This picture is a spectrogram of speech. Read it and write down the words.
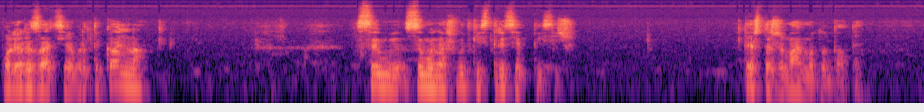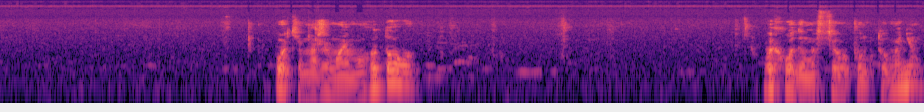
Поляризація вертикальна. Сим- Символьна швидкість 30 тисяч. Теж нажимаємо додати. Потім нажимаємо готово. Виходимо з цього пункту меню.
